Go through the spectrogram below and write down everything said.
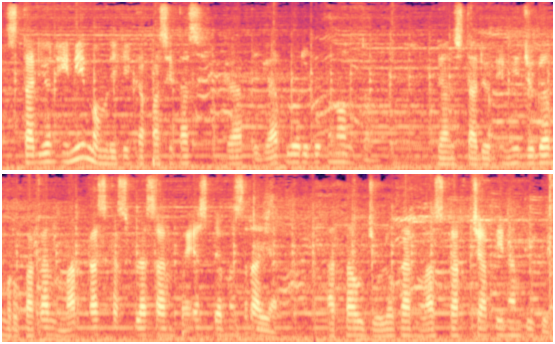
Stadion ini memiliki kapasitas hingga 30.000 penonton dan stadion ini juga merupakan markas kesebelasan PS Damasraya atau julukan Laskar Capinan Tiga.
